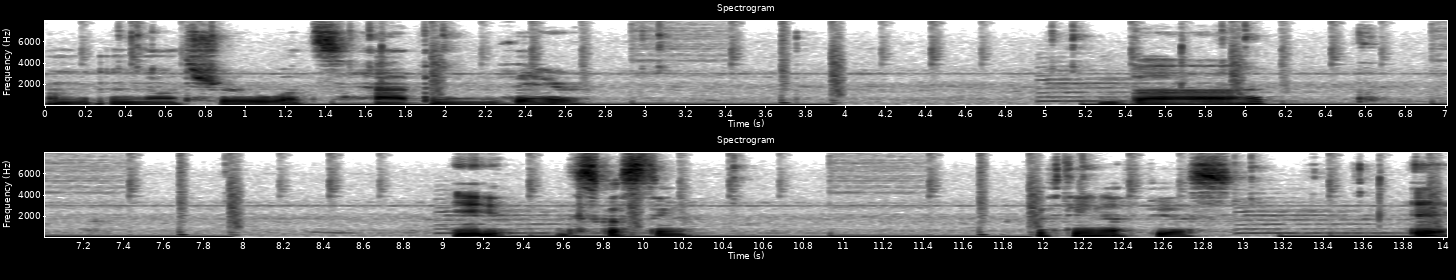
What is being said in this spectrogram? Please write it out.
I'm not sure what's happening there. But... E, disgusting. 15 FPS. Eh.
